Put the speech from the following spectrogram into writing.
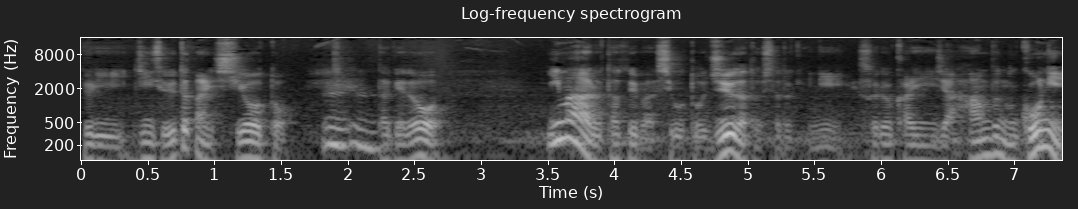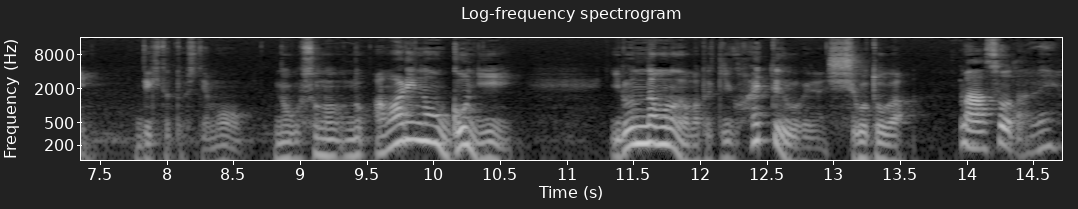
より人生を豊かにしようと。うんうん。だけど今ある例えば仕事を10だとした時にそれを仮にじゃあ半分の5にできたとしてものそののあまりの5にいろんなものがまた結局入ってくるわけじゃない仕事が。まあそうだね。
